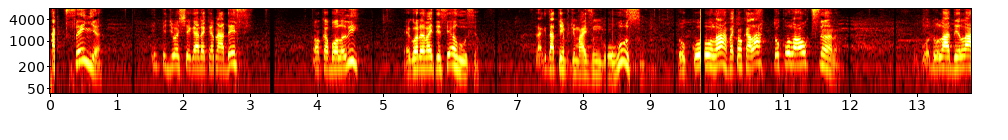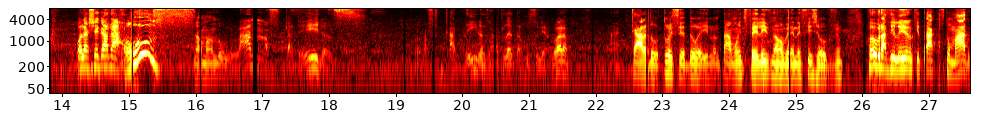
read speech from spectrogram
A senha impediu a chegada canadense. Toca a bola ali. E agora vai descer a Rússia. Será que dá tempo de mais um gol russo? Tocou lá, vai tocar lá? Tocou lá a Oksana. Tocou do lado de lá. Olha a chegada russa. Mandou lá nas cadeiras. Nas cadeiras, a atleta russa ali agora. Cara do torcedor aí não tá muito feliz não vendo esse jogo, viu? O brasileiro que tá acostumado,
